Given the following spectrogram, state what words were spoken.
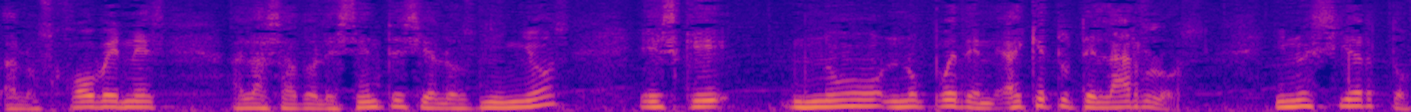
a los jóvenes, a las adolescentes y a los niños es que no no pueden, hay que tutelarlos. Y no es cierto.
